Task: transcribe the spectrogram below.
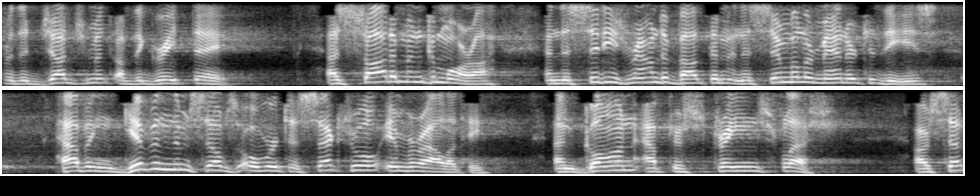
for the judgment of the great day. As Sodom and Gomorrah and the cities round about them in a similar manner to these, having given themselves over to sexual immorality and gone after strange flesh, are set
